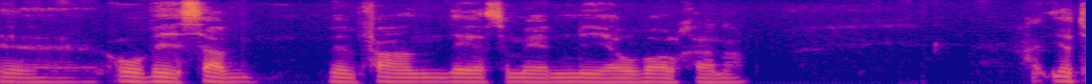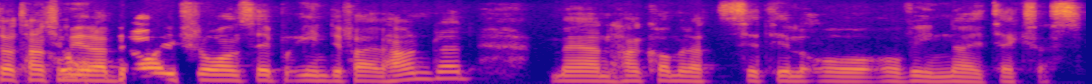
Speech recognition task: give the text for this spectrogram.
eh, och visa vem fan det är som är den nya ovalstjärnan. Jag tror att han kommer göra bra ifrån sig på Indy 500, men han kommer att se till att, att vinna i Texas.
